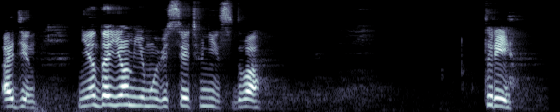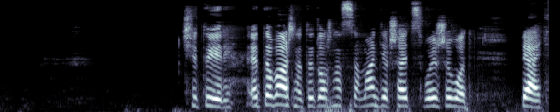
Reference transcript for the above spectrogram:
Один. Не даем ему висеть вниз. Два. Три. Четыре. Это важно. Ты должна сама держать свой живот. Пять.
